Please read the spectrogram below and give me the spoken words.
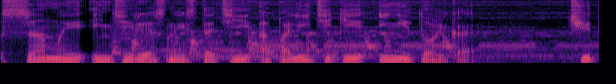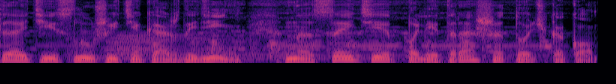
Самые интересные статьи о политике и не только. Читайте и слушайте каждый день на сайте polytrasha.com.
